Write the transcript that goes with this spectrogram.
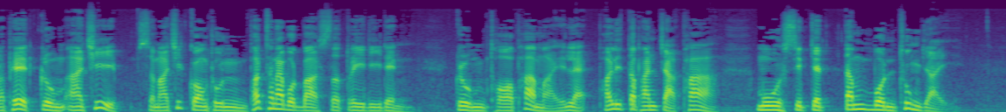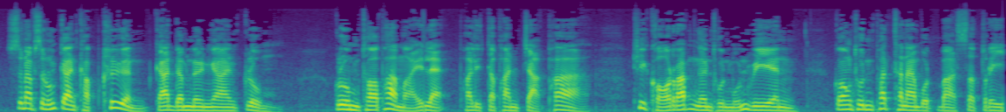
ประเภทกลุ่มอาชีพ สมาชิกกองทุนพัฒนาบทบาทสตรีดีเด่น กลุ่มทอผ้าไหมและผลิตภัณฑ์จากผ้า หมู่ 17 ตำบลทุ่งใหญ่ สนับสนุนการขับเคลื่อนการดำเนินงานกลุ่ม กลุ่มทอผ้าไหมและผลิตภัณฑ์จากผ้า ที่ขอรับเงินทุนหมุนเวียน กองทุนพัฒนาบทบาทสตรี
